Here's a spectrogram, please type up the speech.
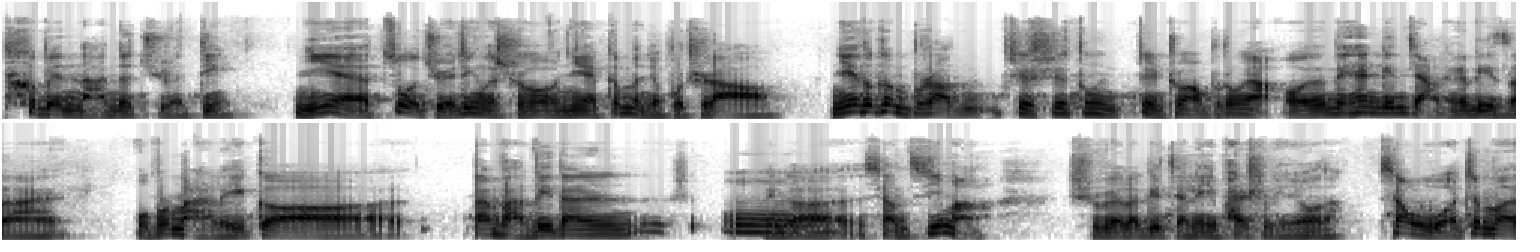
特别难的决定。你也做决定的时候，你也根本就不知道，你也都根本不知道这些东西对你重要不重要。我那天给你讲了一个例子，哎，我不是买了一个单反微单那个相机嘛，是为了给简历拍视频用的。像我这么。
